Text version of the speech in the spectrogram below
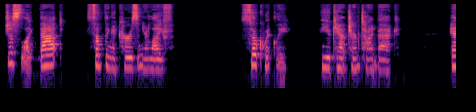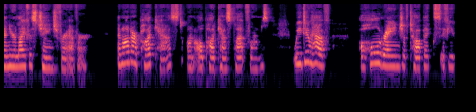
Just like that, something occurs in your life so quickly you can't turn time back. And your life has changed forever. And on our podcast, on all podcast platforms, we do have a whole range of topics. If you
